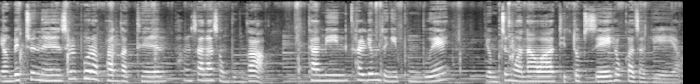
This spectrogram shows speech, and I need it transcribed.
양배추는 설포라판 같은 항산화 성분과 비타민, 칼륨 등이 풍부해 염증 완화와 디톡스에 효과적이에요.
